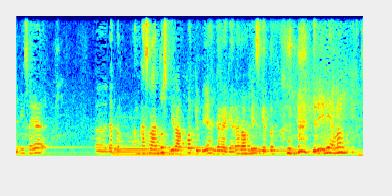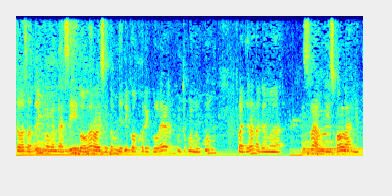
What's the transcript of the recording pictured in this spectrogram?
Jadi saya uh, dapat angka 100 di rapot gitu ya gara-gara rohis gitu. Jadi ini emang salah satu implementasi bahwa rohis itu menjadi kokurikuler untuk mendukung pelajaran agama Islam di sekolah gitu.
